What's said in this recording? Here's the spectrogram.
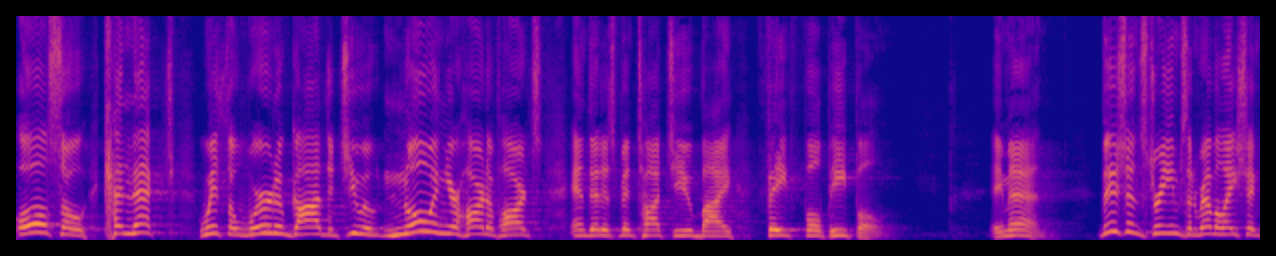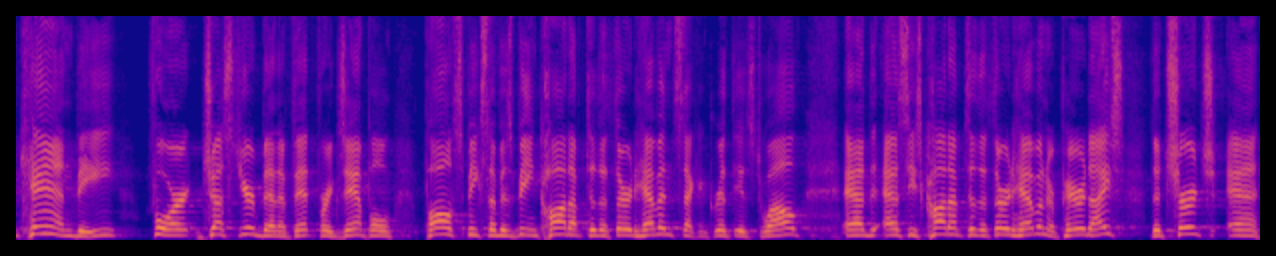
also connect with the word of God that you know in your heart of hearts and that has been taught to you by faithful people. Amen. Visions, dreams, and revelation can be for just your benefit. For example, Paul speaks of his being caught up to the third heaven, 2 Corinthians 12. And as he's caught up to the third heaven or paradise, the church and,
